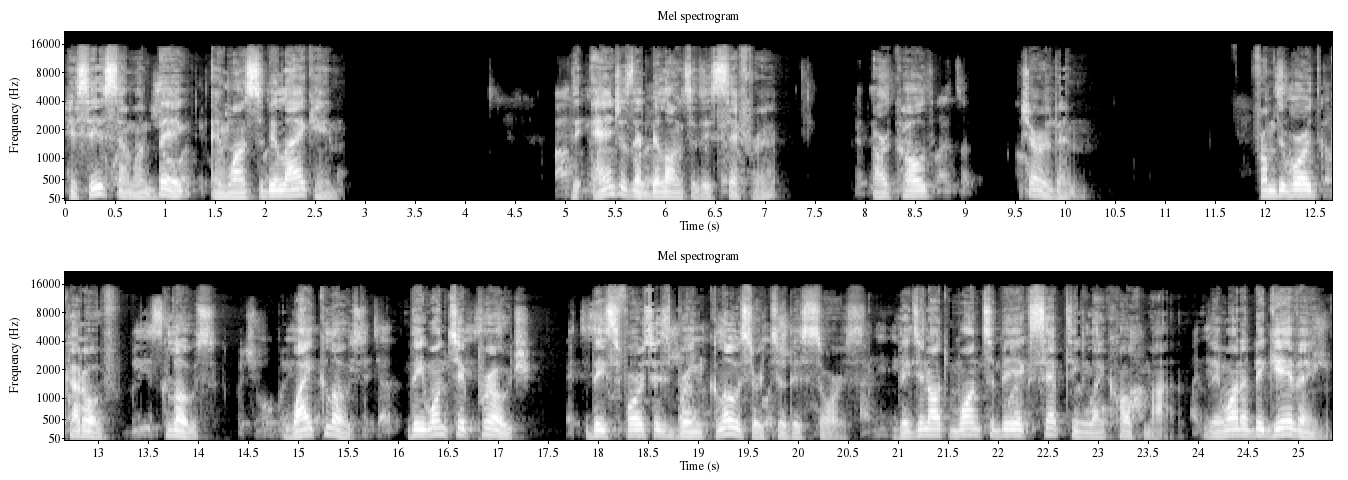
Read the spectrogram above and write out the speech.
He sees someone big and wants to be like him. The angels that belong to this Sephra are called cherubim. From the word karov, close. Why close? They want to approach, these forces bring closer to this source. They do not want to be accepting like Chokhmah. They want to be giving.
